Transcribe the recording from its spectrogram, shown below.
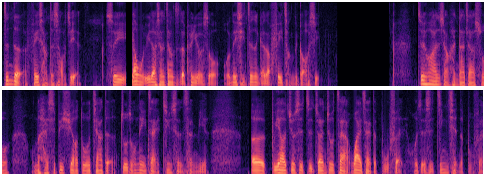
真的非常的少见。所以当我遇到像这样子的朋友的时候，我内心真的感到非常的高兴。最后还是想和大家说，我们还是必须要多加的注重内在精神层面。呃，不要就是只专注在外在的部分，或者是金钱的部分，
